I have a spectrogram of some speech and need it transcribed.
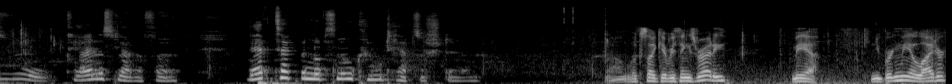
So, kleines Lagerfeuer. Werkzeug benutzen, um Glut herzustellen. Well, looks like everything's ready. Mia, can you bring me a lighter?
